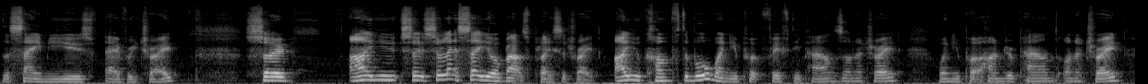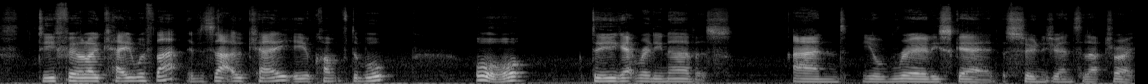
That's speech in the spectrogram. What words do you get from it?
the same you use for every trade. So are you so so let's say you're about to place a trade. Are you comfortable when you put fifty pounds on a trade? When you put hundred pound on a trade? Do you feel okay with that? Is that okay? Are you comfortable? Or do you get really nervous and you're really scared as soon as you enter that trade?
